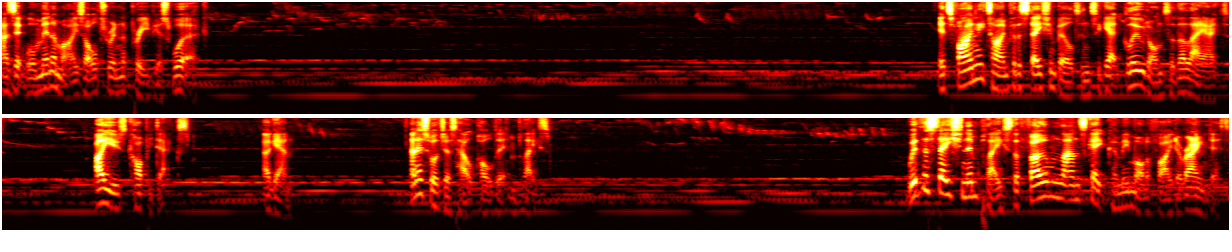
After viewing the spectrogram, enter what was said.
as it will minimise altering the previous work. It's finally time for the station built-in to get glued onto the layout. I used decks Again. And this will just help hold it in place. With the station in place, the foam landscape can be modified around it.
